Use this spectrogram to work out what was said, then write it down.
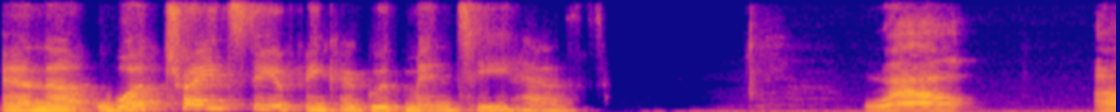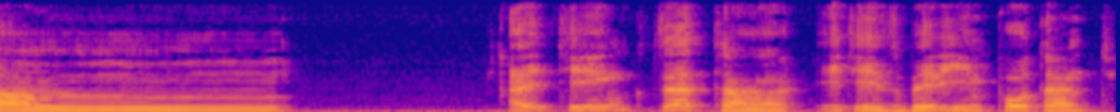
And uh, what traits do you think a good mentee has? Well, um, I think that uh, it is very important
